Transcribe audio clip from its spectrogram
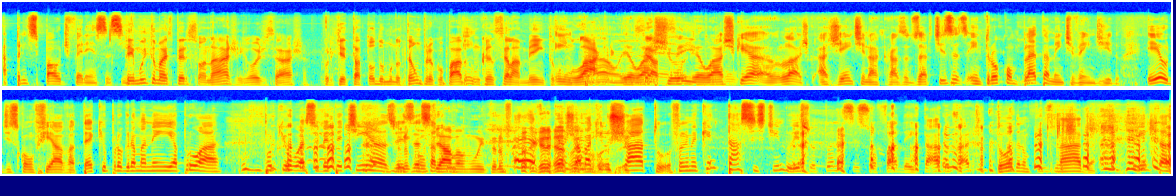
a principal diferença, assim. Tem muito mais personagem hoje, você acha? Porque tá todo mundo tão preocupado com cancelamento, com lágrimas. Não, eu acho, aceito, eu com- acho que, é, lógico, a gente na Casa dos Artistas entrou completamente vendido. Eu desconfiava até que o programa nem ia pro ar, porque o SBT tinha às não vezes essa confiava cultura- muito no É, programa, eu achava aquilo chato. Eu falei, mas quem tá assistindo isso? Eu tô nesse sofá deitado a tarde toda, não fiz nada. Quem tá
